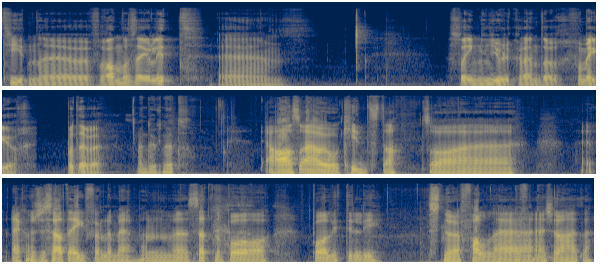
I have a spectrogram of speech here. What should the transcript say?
tidene forandrer seg jo litt. Ehm, så ingen julekalender for meg gjør på TV. Enn du, Knut? Ja, altså, jeg har jo kids, da, så uh, jeg, kan ikke si at jeg følger med, men sett nå på, på litt til de snøfallet, er ikke det heter?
